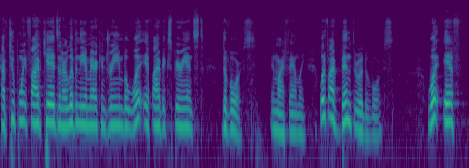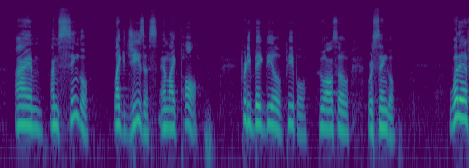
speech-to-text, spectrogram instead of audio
have 2.5 kids and are living the American dream, but what if I've experienced divorce in my family? What if I've been through a divorce? What if I'm, I'm single like Jesus and like Paul? Pretty big deal people who also were single. What if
